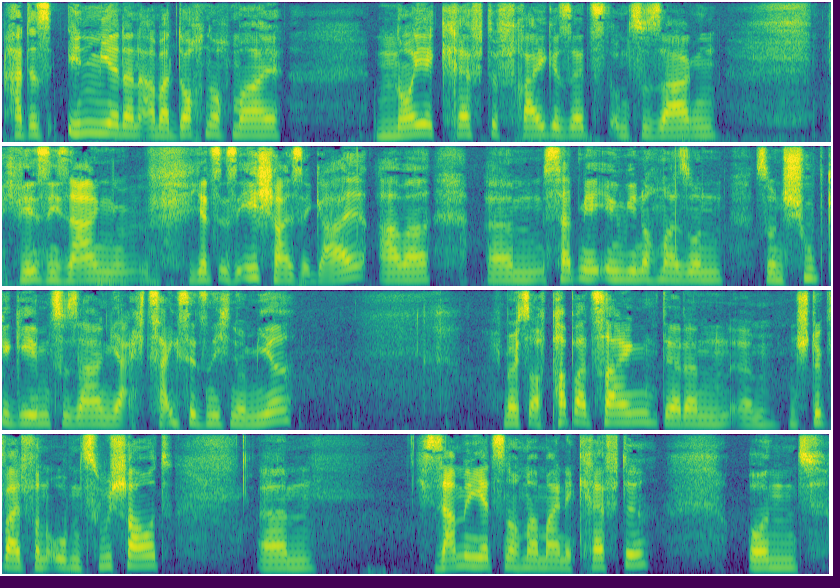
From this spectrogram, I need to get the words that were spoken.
hat es in mir dann aber doch nochmal neue Kräfte freigesetzt, um zu sagen, ich will jetzt nicht sagen, jetzt ist eh scheißegal, aber ähm, es hat mir irgendwie nochmal so, ein, so einen Schub gegeben zu sagen, ja, ich zeige es jetzt nicht nur mir. Ich möchte es auch Papa zeigen, der dann ähm, ein Stück weit von oben zuschaut. Ähm, ich sammle jetzt nochmal meine Kräfte und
